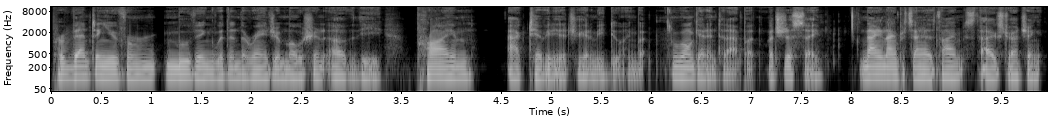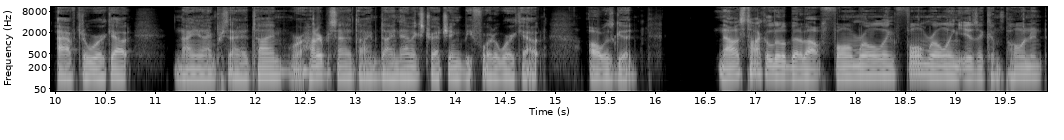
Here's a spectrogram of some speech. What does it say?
preventing you from moving within the range of motion of the prime activity that you're going to be doing. But we won't get into that. But let's just say 99% of the time, static stretching after the workout, 99% of the time, or 100% of the time, dynamic stretching before the workout, always good. Now let's talk a little bit about foam rolling. Foam rolling is a component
